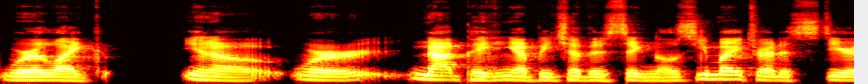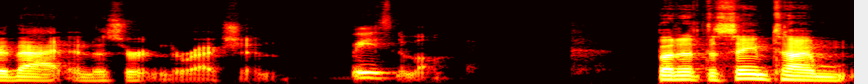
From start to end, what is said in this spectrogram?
were like, you know, were not picking up each other's signals, you might try to steer that in a certain direction. Reasonable. But at the same time,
